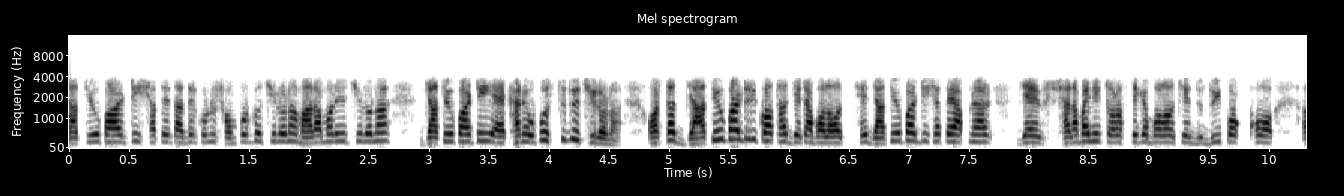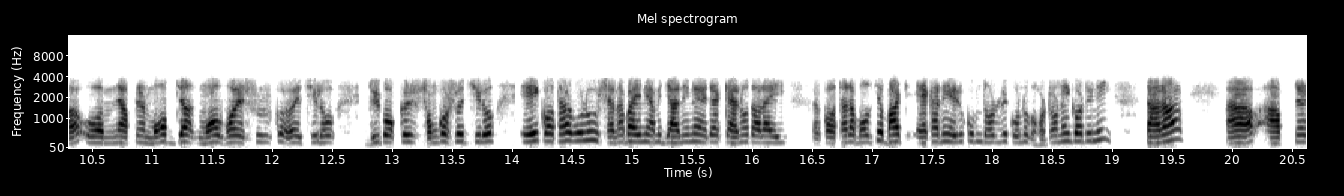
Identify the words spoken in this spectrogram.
জাতীয় পার্টির সাথে তাদের কোনো সম্পর্ক ছিল না, মারামারিও ছিল না, জাতীয় পার্টি এখানে উপস্থিতও ছিল না। অর্থাৎ জাতীয় পার্টির কথা যেটা বলা হচ্ছে, জাতীয় পার্টির সাথে আপনার যে সেনাবাহিনীর তরফ থেকে বলা হচ্ছে দুই পক্ষ আপনার মব মব হয়ে শুরু হয়েছিল, দুই পক্ষের সংঘর্ষ ছিল। এই কথাগুলো সেনাবাহিনী, আমি জানি না এটা কেন তারা এই কথাটা বলছে বাট এখানে এরকম ধরনের কোনো ঘটনাই ঘটেনি তারা আপনার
